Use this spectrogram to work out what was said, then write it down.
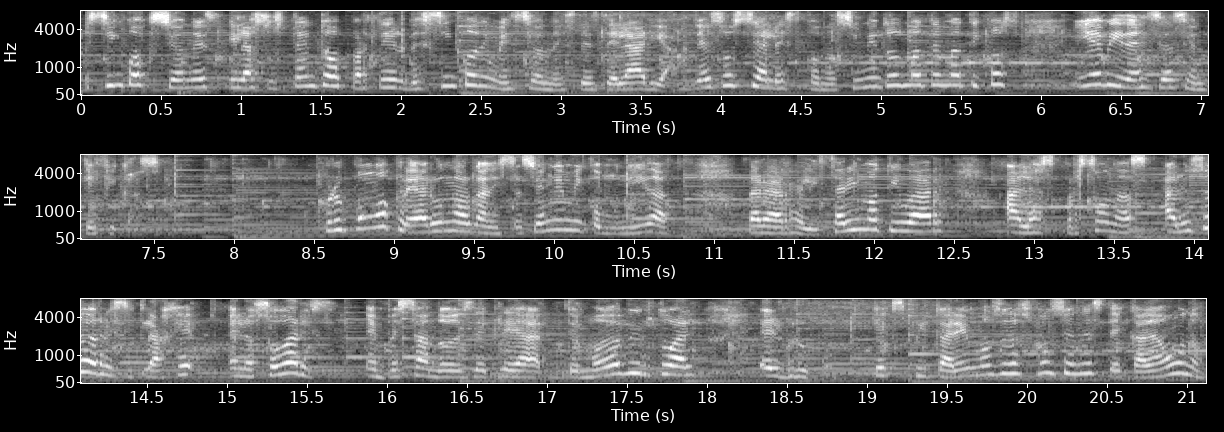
cinco, acciones y las sustento a partir de cinco dimensiones desde el área de sociales, conocimientos matemáticos y evidencias científicas. Propongo crear una organización en mi comunidad para realizar y motivar a las personas al uso de reciclaje en los hogares, empezando desde crear de modo virtual el grupo, que explicaremos las funciones de cada uno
